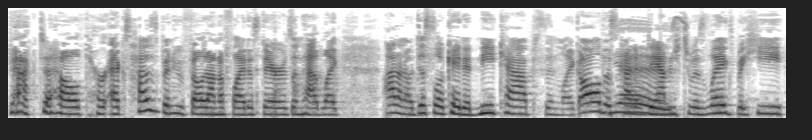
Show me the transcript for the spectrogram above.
back to health her ex husband who fell down a flight of stairs and had like I don't know dislocated kneecaps and like all this kind of damage to his legs, but he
